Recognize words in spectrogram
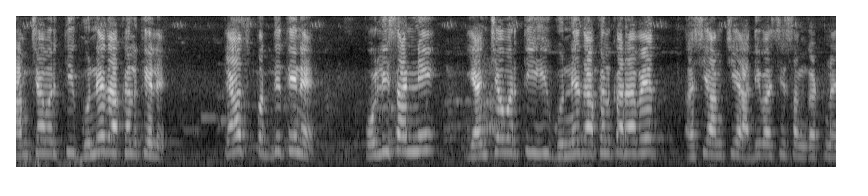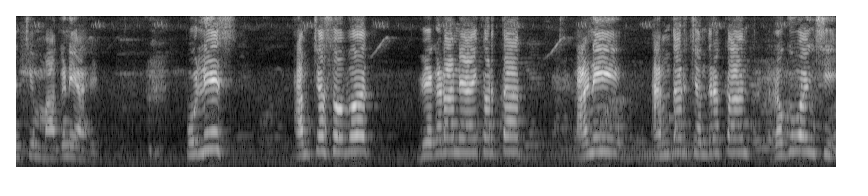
आमच्यावरती गुन्हे दाखल केले. त्याच पद्धतीने पोलिसांनी यांच्यावरती ही गुन्हे दाखल करावेत अशी आमची आदिवासी संघटनांची मागणी आहे. पोलीस आमच्यासोबत वेगळा न्याय करतात आणि आमदार चंद्रकांत रघुवंशी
